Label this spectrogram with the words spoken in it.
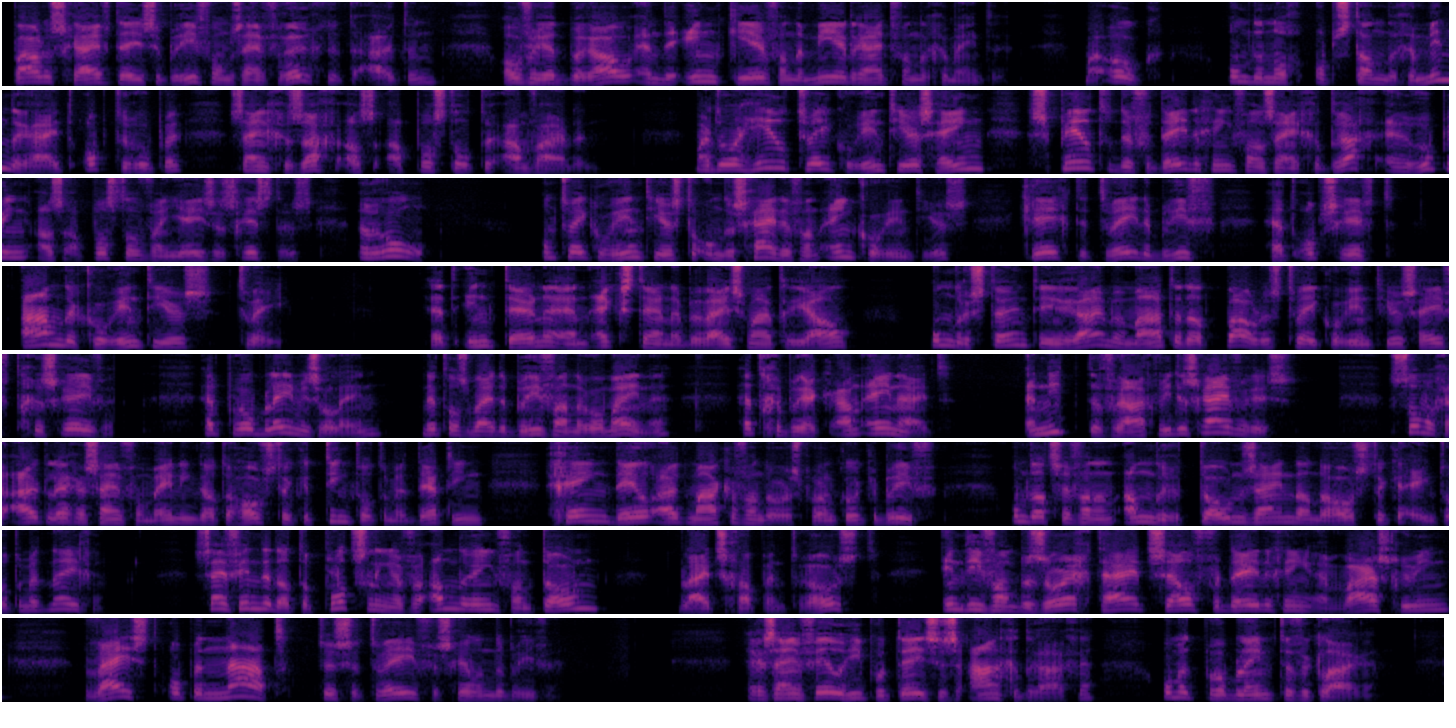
Paulus schrijft deze brief om zijn vreugde te uiten over het berouw en de inkeer van de meerderheid van de gemeente, maar ook om de nog opstandige minderheid op te roepen zijn gezag als apostel te aanvaarden. Maar door heel twee Corinthiërs heen speelt de verdediging van zijn gedrag en roeping als apostel van Jezus Christus een rol. Om 2 Korintiërs te onderscheiden van 1 Korintiërs kreeg de tweede brief het opschrift aan de Korintiërs 2. Het interne en externe bewijsmateriaal ondersteunt in ruime mate dat Paulus 2 Korintiërs heeft geschreven. Het probleem is alleen, net als bij de brief aan de Romeinen, het gebrek aan eenheid en niet de vraag wie de schrijver is. Sommige uitleggers zijn van mening dat de hoofdstukken 10 tot en met 13 geen deel uitmaken van de oorspronkelijke brief, omdat ze van een andere toon zijn dan de hoofdstukken 1 tot en met 9. Zij vinden dat de plotselinge verandering van toon, blijdschap en troost, in die van bezorgdheid, zelfverdediging en waarschuwing, wijst op een naad tussen twee verschillende brieven. Er zijn veel hypotheses aangedragen om het probleem te verklaren.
